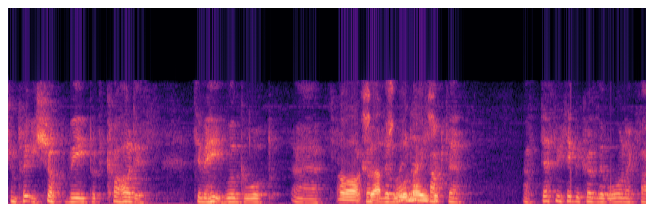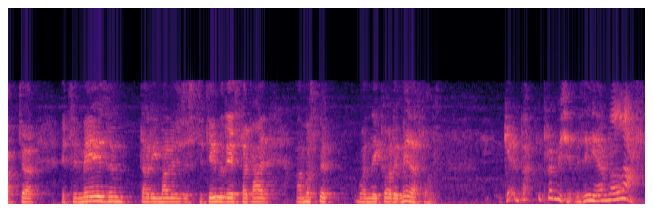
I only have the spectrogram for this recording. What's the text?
completely shocked me, but Cardiff to me will go up uh, oh, because of the Warnock amazing. factor. I definitely think because of the Warnock factor. It's amazing that he manages to do this. Like I, I must admit, when they got him in, I thought, getting back to the Premiership, is he having a laugh?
